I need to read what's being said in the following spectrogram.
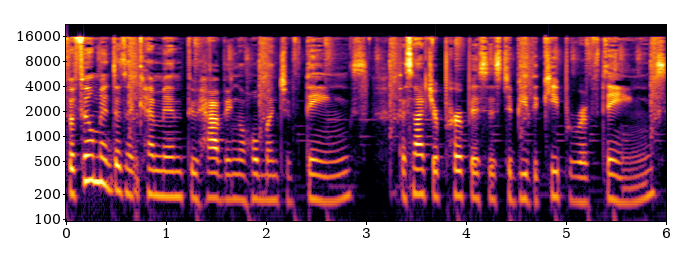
Fulfillment doesn't come in through having a whole bunch of things. That's not your purpose, is to be the keeper of things.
